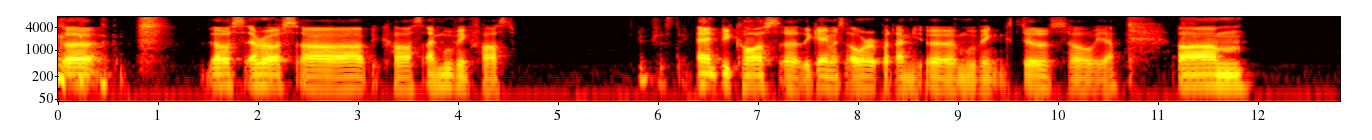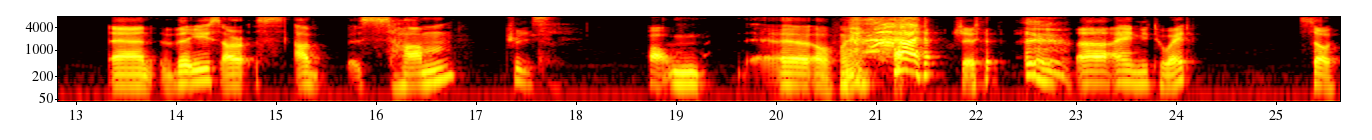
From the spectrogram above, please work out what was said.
the those arrows are because I'm moving fast Interesting. and because uh, the game is over, but I'm uh, moving still. So yeah, um, and these are s- uh, some. Trees. Wow. Mm, uh, oh, shit. Uh, I need to wait. So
